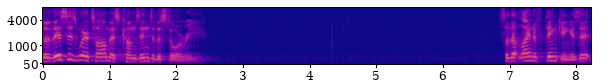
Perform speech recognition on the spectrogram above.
So, this is where Thomas comes into the story. So, that line of thinking is it,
